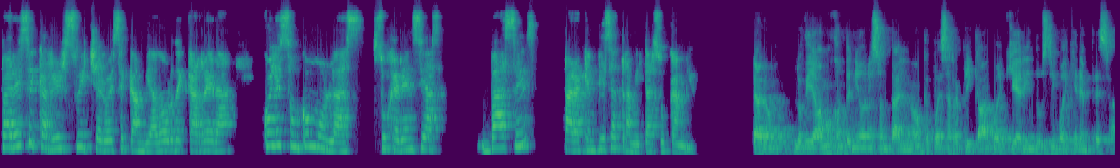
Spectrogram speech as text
Para ese career switcher o ese cambiador de carrera, ¿cuáles son como las sugerencias bases para que empiece a tramitar su cambio? Claro, lo que llamamos contenido horizontal, ¿no? Que puede ser replicado en cualquier industria, en cualquier empresa.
